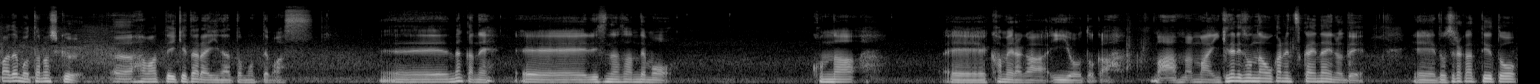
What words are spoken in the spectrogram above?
まあでも楽しくハマっていけたらいいなと思ってます、えーなんかね、えーリスナーさんでもこんな、えーカメラがいいよとかまあまあまあいきなりそんなお金使えないので、えーどちらかっていうと、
